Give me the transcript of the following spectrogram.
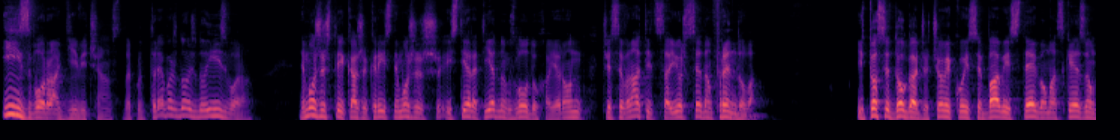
izvora djevičanstva. Dakle, trebaš doći do izvora. Ne možeš ti, kaže Krist, ne možeš istjerati jednog zloduha, jer on će se vratiti sa još sedam frendova. I to se događa. Čovjek koji se bavi stegom, askezom, e,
